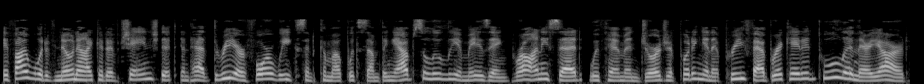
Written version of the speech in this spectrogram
If I would have known I could have changed it and had three or four weeks and come up with something absolutely amazing, Ronnie said, with him and Georgia putting in a prefabricated pool in their yard.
